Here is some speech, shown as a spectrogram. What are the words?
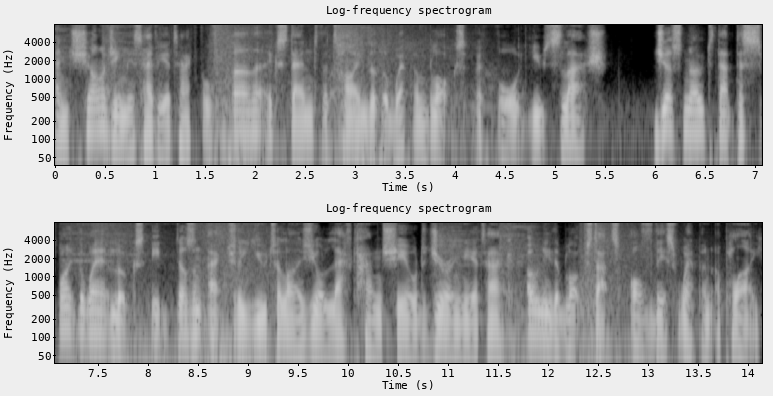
and charging this heavy attack will further extend the time that the weapon blocks before you slash. Just note that despite the way it looks, it doesn't actually utilize your left hand shield during the attack, only the block stats of this weapon apply,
